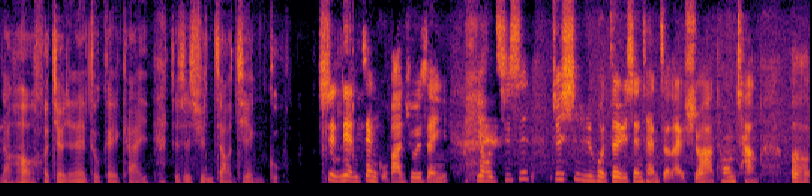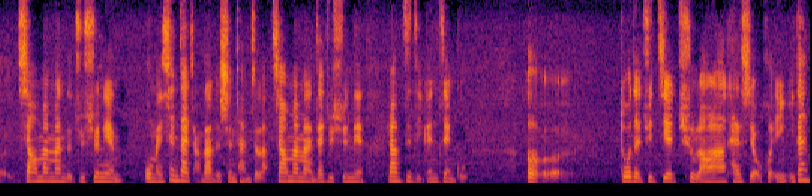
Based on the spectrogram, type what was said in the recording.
然后，我觉得人类图可以开，就是寻找剑骨。训练剑骨发出声音，有其实就是如果对于生产者来说啊，通常呃是要慢慢的去训练。我们现在长大的生产者了，是要慢慢的再去训练，让自己跟剑骨呃多的去接触，然后让他开始有回应。一旦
